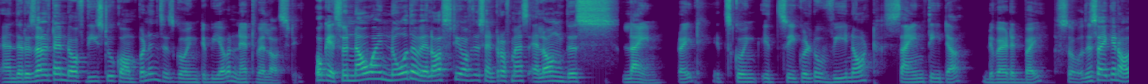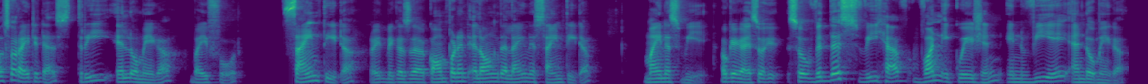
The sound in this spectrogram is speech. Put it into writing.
And the resultant of these two components is going to be our net velocity. Okay, so now I know the velocity of the center of mass along this line, right? It's going, it's equal to V naught sine theta divided by, so this I can also write it as 3 L omega by 4 sine theta, right? Because the component along the line is sine theta minus VA. Okay guys, so, so with this, we have one equation in VA and omega.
